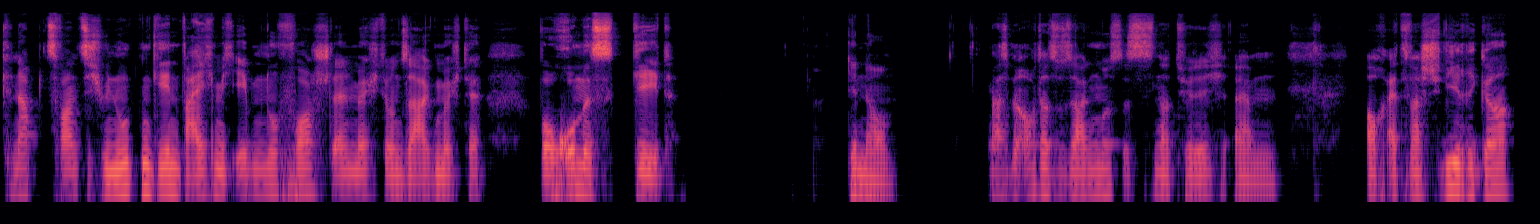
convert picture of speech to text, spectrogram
knapp 20 Minuten gehen, weil ich mich eben nur vorstellen möchte und sagen möchte, worum es geht. Genau. Was man auch dazu sagen muss, ist natürlich ähm, auch etwas schwieriger,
